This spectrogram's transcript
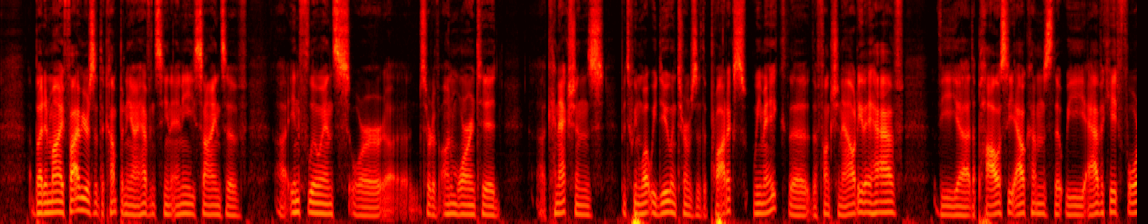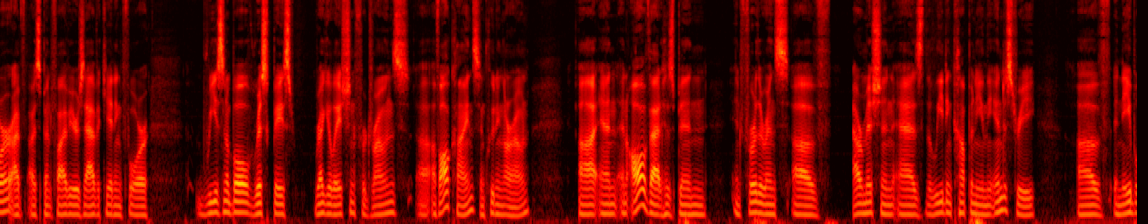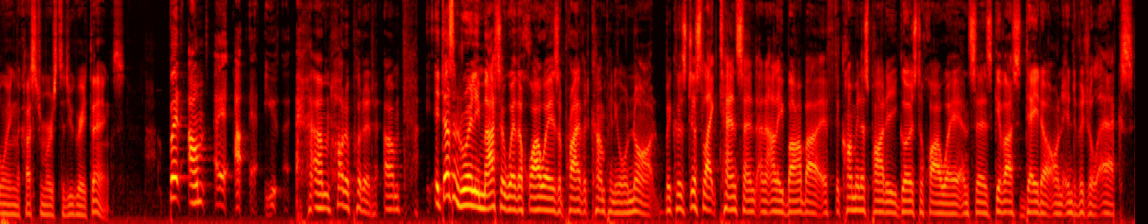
But in my five years at the company, I haven't seen any signs of uh, influence or uh, sort of unwarranted uh, connections between what we do in terms of the products we make, the the functionality they have, the uh, the policy outcomes that we advocate for. I've I've spent five years advocating for reasonable risk based regulation for drones uh, of all kinds, including our own, uh, and and all of that has been in furtherance of our mission as the leading company in the industry of enabling the customers to do great things. But um, I, I, you, um, how to put it? Um, it doesn't really matter whether Huawei is a private company or not, because just like Tencent and Alibaba, if the Communist Party goes to Huawei and says, "Give us data on individual X,"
